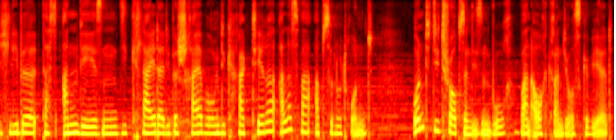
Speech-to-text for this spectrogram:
Ich liebe das Anwesen, die Kleider, die Beschreibung, die Charaktere. Alles war absolut rund. Und die Tropes in diesem Buch waren auch grandios gewählt.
